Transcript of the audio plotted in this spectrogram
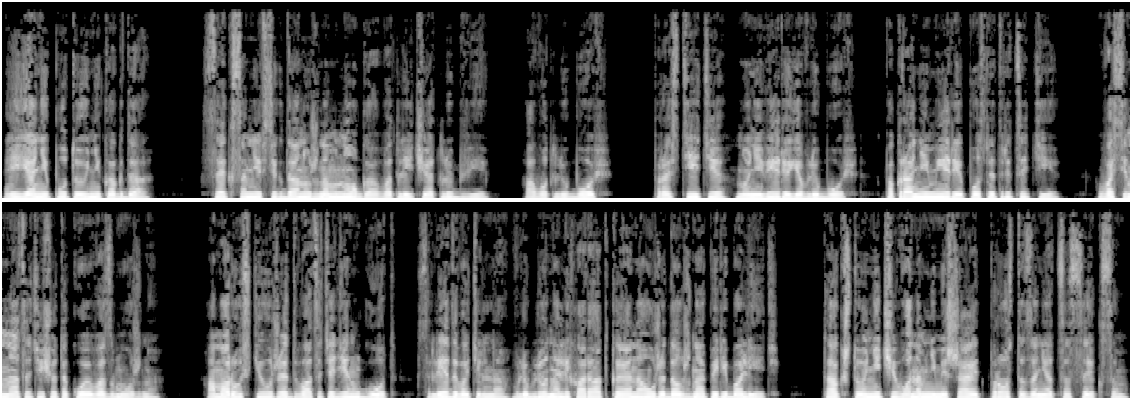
И я не путаю никогда. Секса мне всегда нужно много, в отличие от любви. А вот любовь... Простите, но не верю я в любовь. По крайней мере, после тридцати. Восемнадцать еще такое возможно. А Маруське уже двадцать один год, следовательно, влюбленной лихорадкой она уже должна переболеть. Так что ничего нам не мешает просто заняться сексом.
